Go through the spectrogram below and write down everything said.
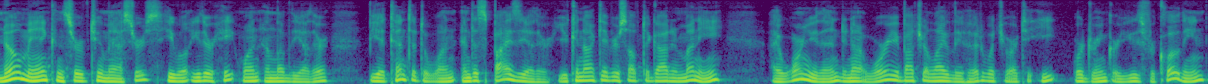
no man can serve two masters. He will either hate one and love the other, be attentive to one and despise the other. You cannot give yourself to God and money. I warn you then, do not worry about your livelihood, what you are to eat or drink or use for clothing.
